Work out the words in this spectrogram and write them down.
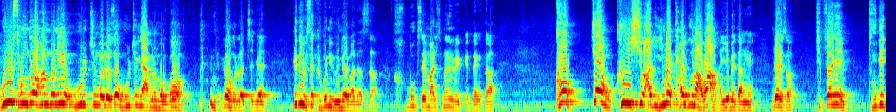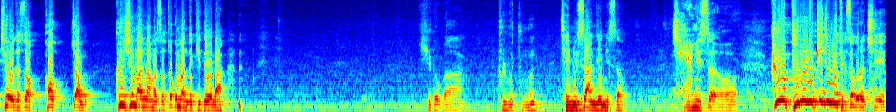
우리 성도 한 분이 우울증 걸려서 우울증 약을 먹어. 내가 올랐지면. 근데 요새 그분이 은혜 받았어. 목사의 말씀을 이렇게 내다가 걱정, 근심 아주 이마에 달고 나와 예배당에. 그래서 집사님 두 개 지워져서 걱정, 근심만 남아서 조금만 더 기도해봐. 기도가 불붙으면 재밌어 안 재밌어? 재밌어요. 그 불을 느끼지 못해서 그렇지.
